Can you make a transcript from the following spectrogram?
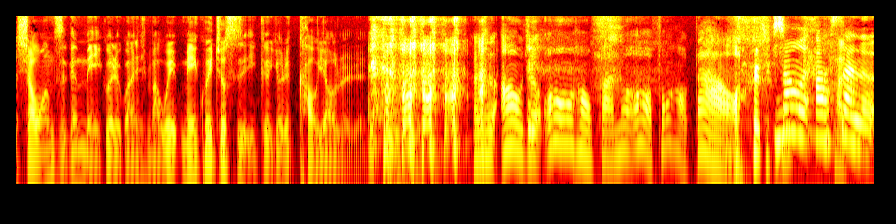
小王子跟玫瑰的关系嘛，玫玫瑰就是一个有点靠腰的人。他就说啊，我觉得哦，好烦哦，哦，风好大哦。那我啊，散了。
